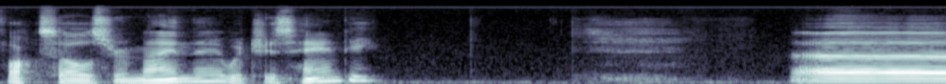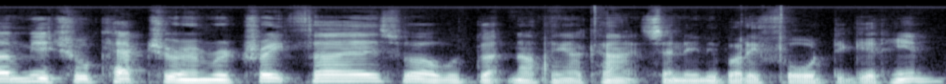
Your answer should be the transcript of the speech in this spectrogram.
Foxholes remain there, which is handy. Uh, mutual capture and retreat phase. Well, we've got nothing. I can't send anybody forward to get him,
